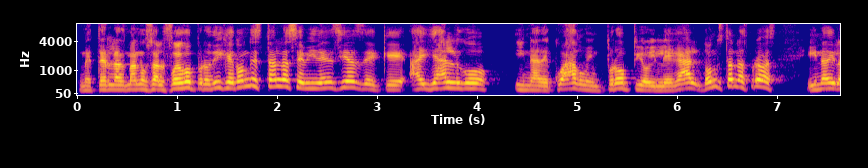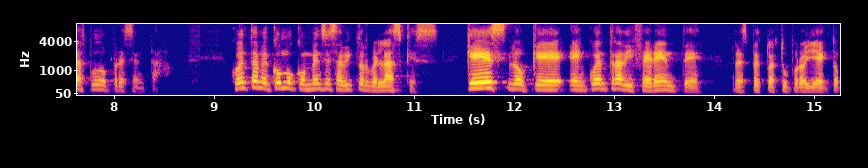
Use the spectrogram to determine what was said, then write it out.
meter las manos al fuego, pero dije, ¿dónde están las evidencias de que hay algo inadecuado, impropio, ilegal? ¿Dónde están las pruebas? Y nadie las pudo presentar. Cuéntame cómo convences a Víctor Velázquez. ¿Qué es lo que encuentra diferente respecto a tu proyecto?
